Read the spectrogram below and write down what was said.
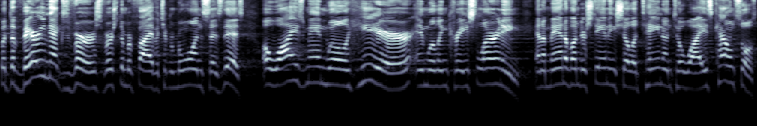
But the very next verse, verse number five of chapter number one, says this A wise man will hear and will increase learning, and a man of understanding shall attain unto wise counsels.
